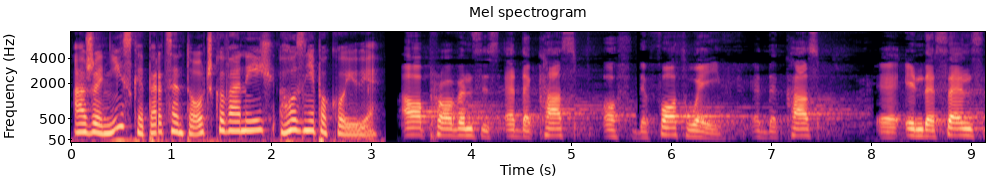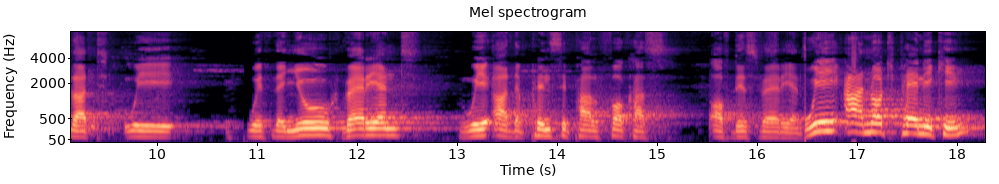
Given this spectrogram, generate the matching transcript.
a že nízke percento očkovaných ho znepokojuje. Our province is at the cusp of the fourth wave, at the cusp uh, in the sense that we, with the new variant, we are the principal focus of this variant. We are not panicking.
